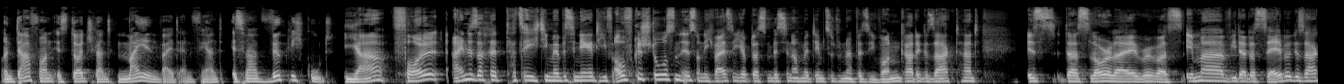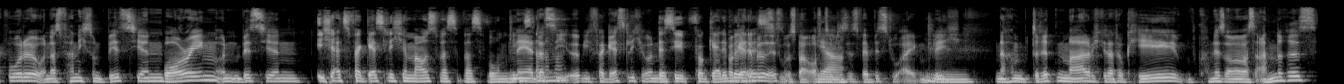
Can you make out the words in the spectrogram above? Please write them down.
Und davon ist Deutschland meilenweit entfernt. Es war wirklich gut. Ja, voll. Eine Sache tatsächlich, die mir ein bisschen negativ aufgestoßen ist, und ich weiß nicht, ob das ein bisschen auch mit dem zu tun hat, was Yvonne gerade gesagt hat, ist, dass Lorelei Rivers immer wieder dasselbe gesagt wurde und das fand ich so ein bisschen boring und ein bisschen, Ich als vergessliche Maus, was, was, worum ging naja, da dass sie nochmal? irgendwie vergesslich und Dass sie forgettable, forgettable ist. ist. Es war auch ja. Mhm. so dieses, wer bist du eigentlich? Nach dem dritten Mal habe ich gedacht, okay, kommt jetzt auch mal was anderes.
